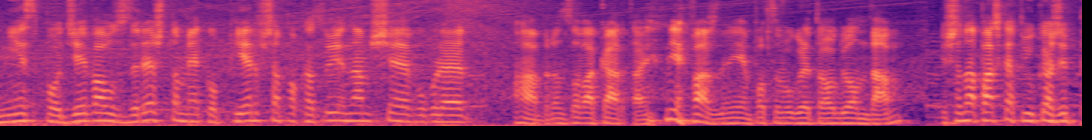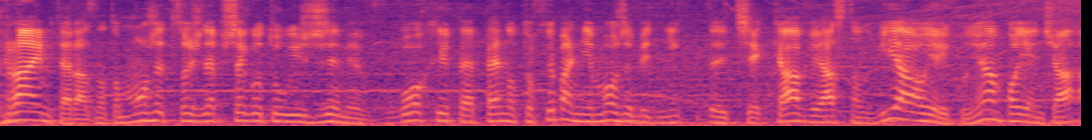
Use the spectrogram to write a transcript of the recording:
nie spodziewał. Zresztą jako pierwsza pokazuje nam się w ogóle... Aha, brązowa karta, nieważne, nie wiem po co w ogóle to oglądam. Mieszana paczka piłkarzy Prime teraz, no to może coś lepszego tu ujrzymy. Włochy, PP, no to chyba nie może być nikt ciekawy. Aston Villa, ojejku, nie mam pojęcia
